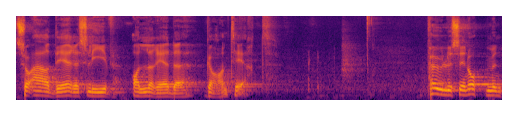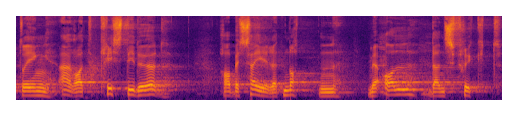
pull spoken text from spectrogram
så er deres liv allerede garantert. Paulus sin oppmuntring er at Kristi død har beseiret natten med all dens frykt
